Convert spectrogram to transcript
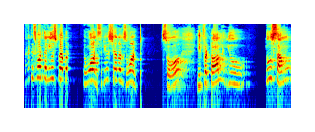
That is what the newspaper wants, news channels want. So, if at all you do some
